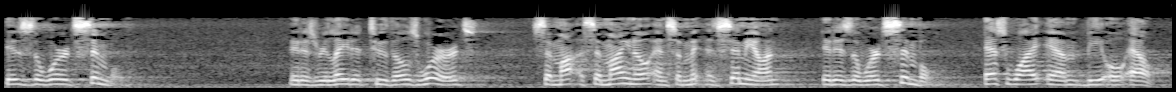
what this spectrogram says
is the word symbol. It is related to those words, semino and semeion. It is the word symbol. S Y M B O L.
